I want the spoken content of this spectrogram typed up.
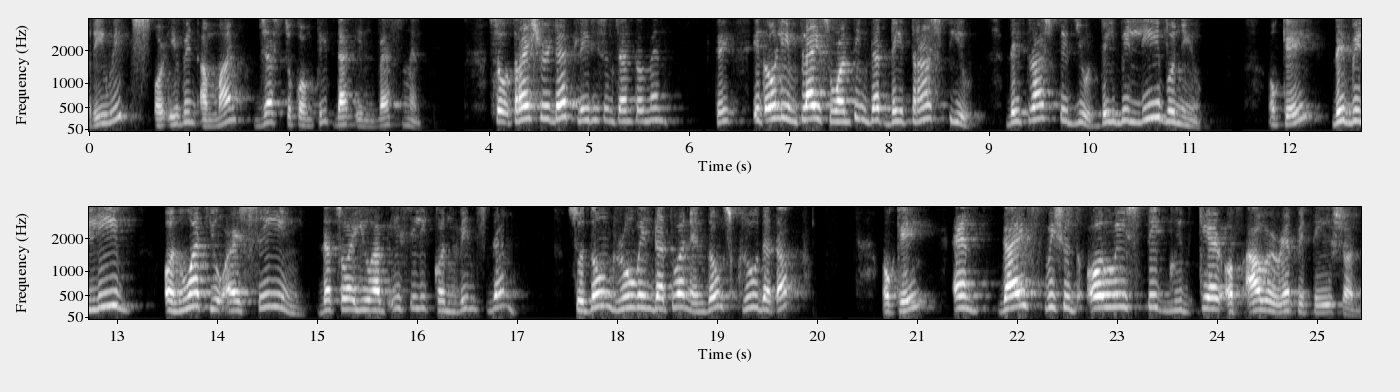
three weeks or even a month just to complete that investment. So treasure that, ladies and gentlemen. Okay? It only implies one thing that they trust you. They trusted you. They believe on you. Okay? They believe on what you are saying. That's why you have easily convinced them. So don't ruin that one and don't screw that up. Okay? And guys, we should always take good care of our reputation.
